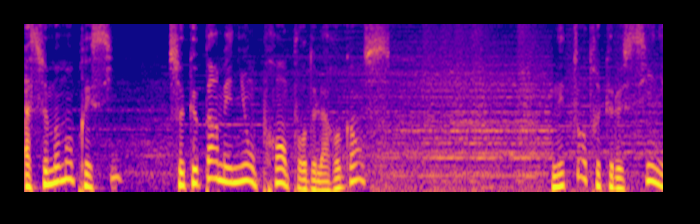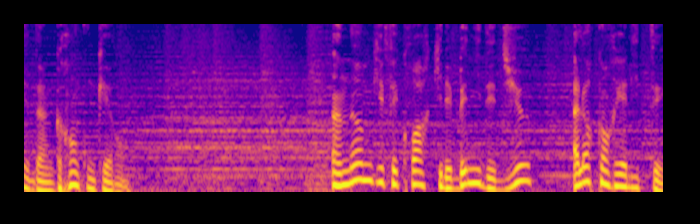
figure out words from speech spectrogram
À ce moment précis, ce que Parménion prend pour de l'arrogance n'est autre que le signe d'un grand conquérant. Un homme qui fait croire qu'il est béni des dieux alors qu'en réalité,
